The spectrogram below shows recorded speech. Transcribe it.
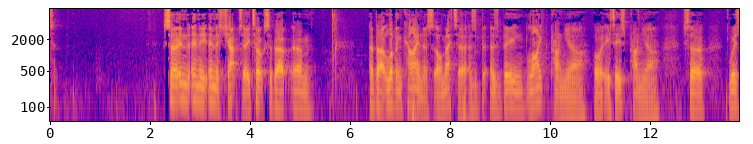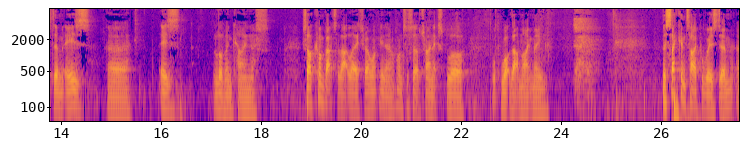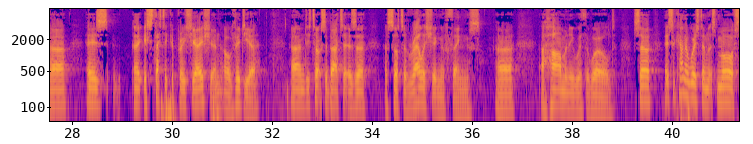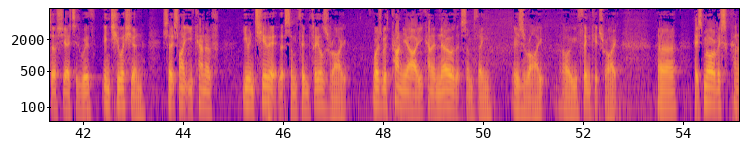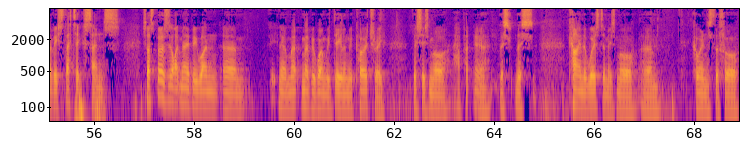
so, in, in, in, this chapter, he talks about um, about loving kindness or metta as as being like prajna, or it is prajna. So, wisdom is uh, is loving kindness. So I'll come back to that later. I want, you know, I want to sort of try and explore w- what that might mean. The second type of wisdom uh, is uh, aesthetic appreciation or vidya, and he talks about it as a, a sort of relishing of things, uh, a harmony with the world. So it's a kind of wisdom that's more associated with intuition. So it's like you kind of you intuit that something feels right. Whereas with prajna, you kind of know that something is right, or you think it's right. Uh, it's more of this kind of aesthetic sense. So I suppose like maybe when um, you know m- maybe when we're dealing with poetry, this is more happen- yeah, this this kind of wisdom is more um, coming to the fore.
